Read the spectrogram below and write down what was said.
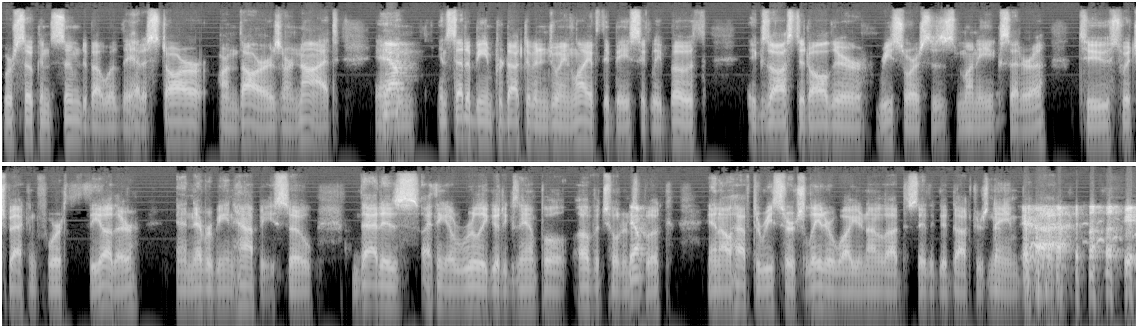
were so consumed about whether they had a star on theirs or not, and yeah. instead of being productive and enjoying life, they basically both exhausted all their resources, money, etc., to switch back and forth the other and never being happy. So that is, I think, a really good example of a children's yep. book. And I'll have to research later why you're not allowed to say the good doctor's name. it,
